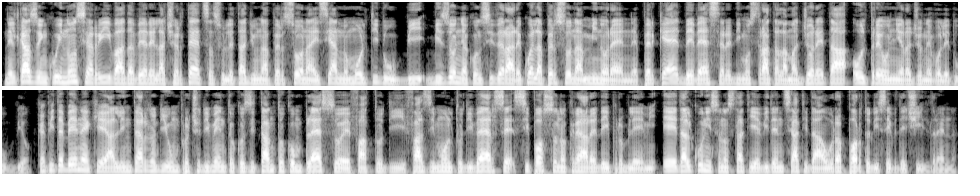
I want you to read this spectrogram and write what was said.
Nel caso in cui non si arriva ad avere la certezza sull'età di una persona e si hanno molti dubbi, bisogna considerare quella persona minorenne perché deve essere dimostrata la maggiore età oltre ogni ragionevole dubbio. Capite bene che all'interno di un procedimento così tanto complesso e fatto di fasi molto diverse si possono creare dei problemi ed alcuni sono stati evidenziati da un rapporto di Save the Children.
